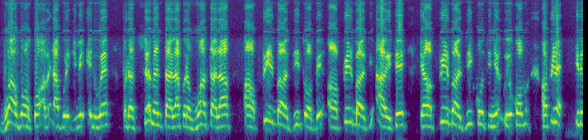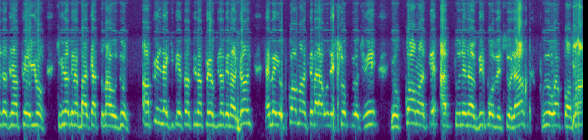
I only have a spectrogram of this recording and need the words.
bravo encore avec la police et nous, pendant semaine là, pendant mois là, en pile bandit tombé, en pile bandit arrêté, et en pile bandit continue, en pile, qui est dans un pays, qui vient dans la base 4 zones anpil nè ki te soti nan pe yo bilan te nan gang, eme yo komanse ba la konze chok pou yo dwi, yo komanse ap toune nan vil profesyonan pou yo wè koman,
